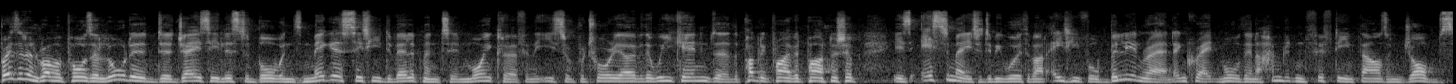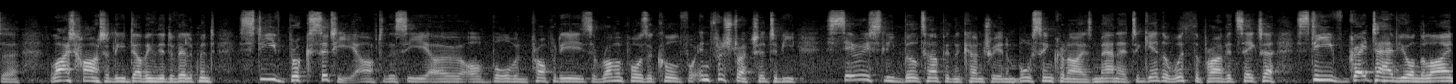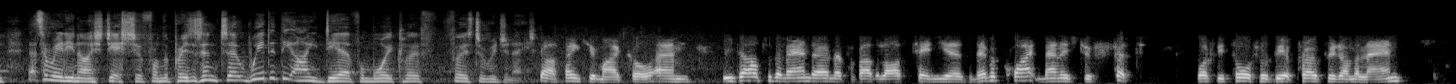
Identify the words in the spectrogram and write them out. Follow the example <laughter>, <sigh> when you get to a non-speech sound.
President Ramaphosa lauded uh, JSE listed Balwin's mega city development in Mooikloof in the east of Pretoria over the weekend. Uh, the public private partnership is estimated to be worth about 84 billion rand and create more than 115,000 jobs. Uh, lightheartedly dubbing the development Steve Brook City after the CEO of Balwin Properties. Ramaphosa called for infrastructure to be seriously built up in the country in a more synchronized manner together with the private sector. Steve, great to have you on the line. That's a really nice nice gesture from the president. Uh, where did the idea for Mooikloof first originate? Oh, thank you, Michael. Um, we dealt with the landowner for about the last 10 years, never quite managed to fit what we thought would be appropriate on the land.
